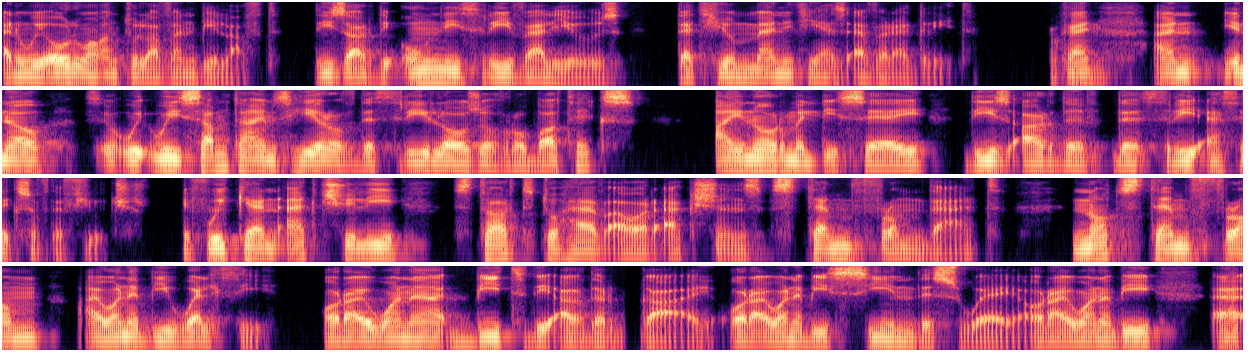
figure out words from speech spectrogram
and we all want to love and be loved. These are the only three values that humanity has ever agreed. Okay. Mhm. And, you know, we, we sometimes hear of the three laws of robotics. I normally say these are the, the three ethics of the future. If we can actually start to have our actions stem from that not stem from I want to be wealthy or I want to beat the other guy, or I want to be seen this way, or I want to be uh,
